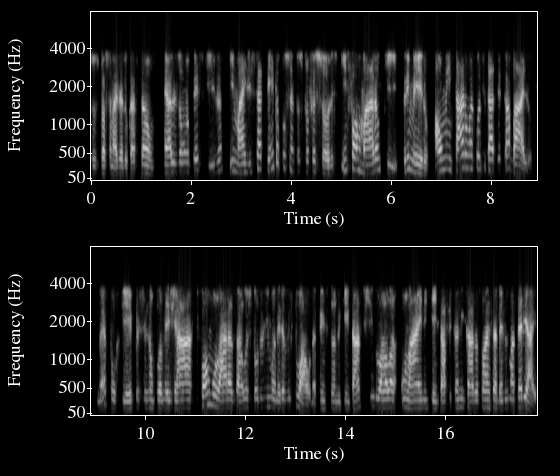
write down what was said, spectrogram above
dos Profissionais da Educação realizou uma pesquisa e mais de 70% dos professores informaram que, primeiro, aumentaram a quantidade de trabalho, né, porque precisam planejar, formular as aulas todas de maneira virtual, né, pensando em quem está assistindo aula online, quem está ficando em casa só recebendo os materiais.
